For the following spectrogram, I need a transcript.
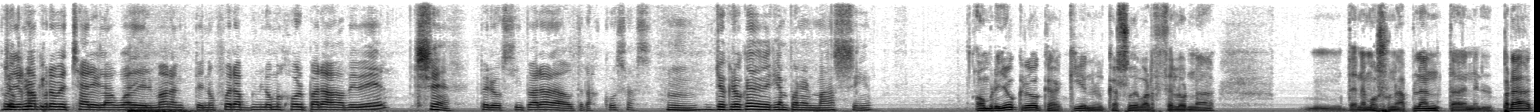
podrían aprovechar el agua del mar, aunque no fuera lo mejor para beber. Sí. Pero sí para otras cosas. Mm, yo creo que deberían poner más, sí. Hombre, yo creo que aquí en el caso de Barcelona mm, tenemos una planta en el Prat.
